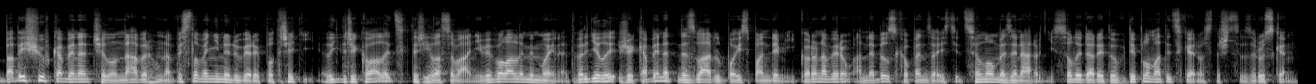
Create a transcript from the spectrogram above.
Babišův kabinet čelil návrhu na vyslovení nedůvěry po třetí. Lídři koalic, kteří hlasování vyvolali, mimo jiné tvrdili, že kabinet nezvládl boj s pandemí koronaviru a nebyl schopen zajistit silnou mezinárodní solidaritu v diplomatické roztržce s Ruskem.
